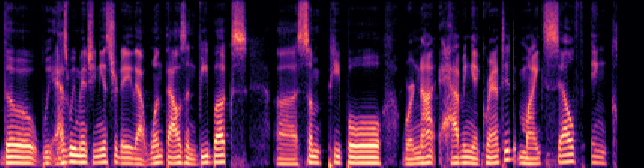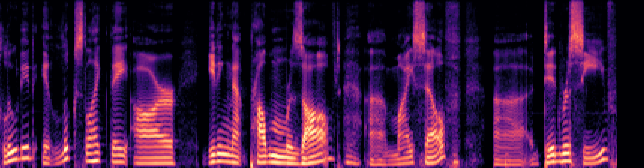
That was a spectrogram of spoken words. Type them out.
though, we, as we mentioned yesterday, that 1,000 V Bucks uh, some people were not having it granted, myself included. It looks like they are getting that problem resolved. Uh, myself uh, did receive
